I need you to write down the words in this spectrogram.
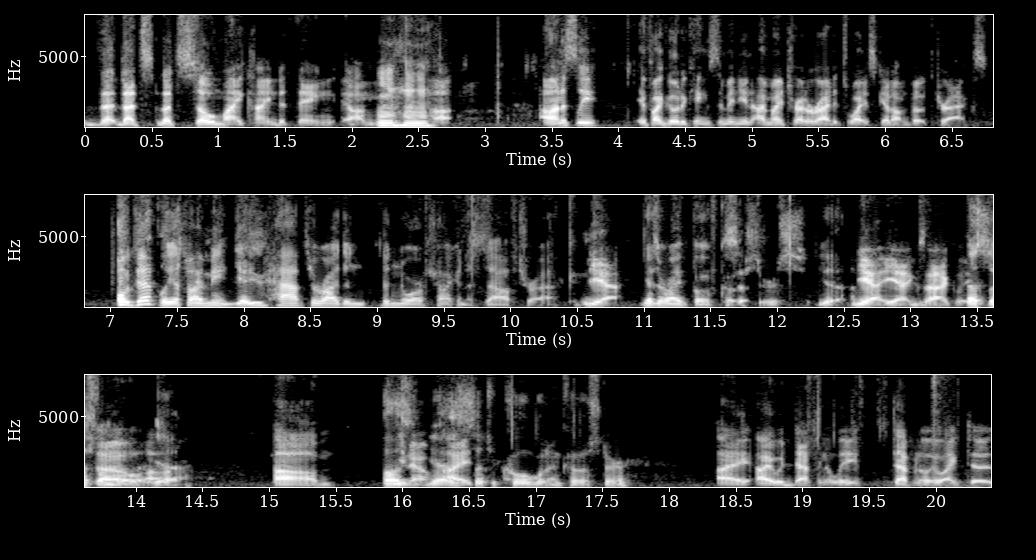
that, that's, that's so my kind of thing. Um, Mhm. honestly, if I go to King's Dominion, I might try to ride it twice, get on both tracks. Oh, definitely. That's what I mean. Yeah, you have to ride the, the north track and the south track. Yeah, You have to ride both So- coasters. yeah. yeah, yeah, exactly. That's the fun so, of it. Yeah. uh, um, Oh, you know, yeah, I- it's such a cool wooden coaster. I, I would definitely, definitely like to,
